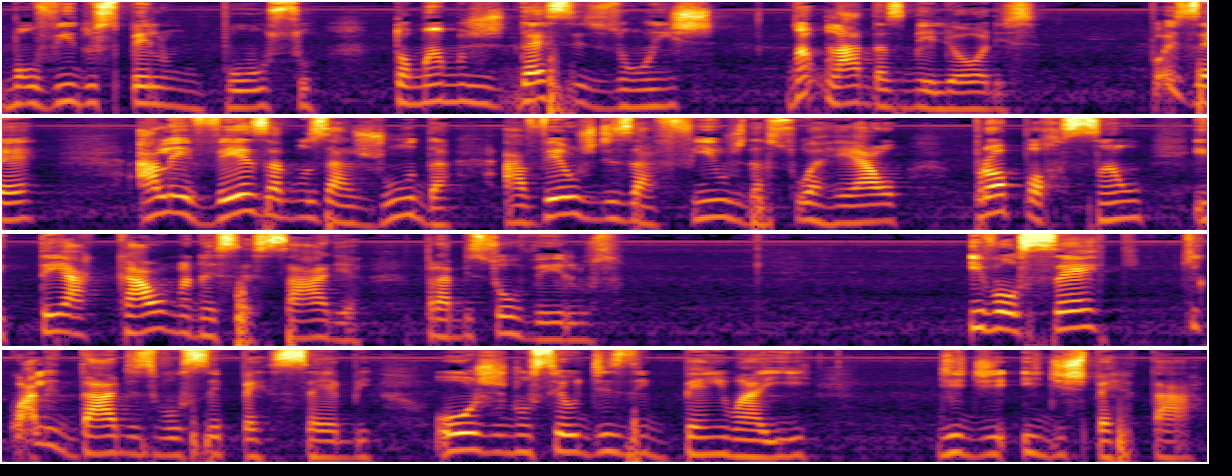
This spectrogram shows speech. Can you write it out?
movidos pelo impulso, tomamos decisões não lá das melhores? Pois é, a leveza nos ajuda a ver os desafios da sua real proporção e ter a calma necessária para absorvê-los. E você, que qualidades você percebe hoje no seu desempenho aí de, de, e despertar?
